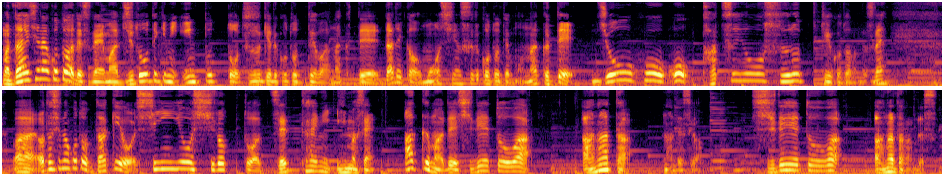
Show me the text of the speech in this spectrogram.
まあ大事なことはですね、まあ受動的にインプットを続けることではなくて、誰かを盲信することでもなくて、情報を活用するっていうことなんですね。まあ、私のことだけを信用しろとは絶対に言いません。あくまで司令塔はあなたなんですよ。司令塔はあなたなんです。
